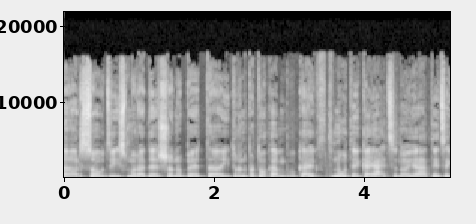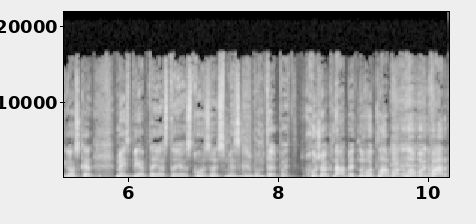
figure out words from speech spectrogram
ar savu dzīsmu radēšanu, bet uh, runa par to, kā, kā notiek, kā aicināja, jā, attiecīgi, Oskar, mēs bijām tajās tajās kozos, mēs gribam tāpat. Hužāk nā, bet, nu, vot, labo, labāk var,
